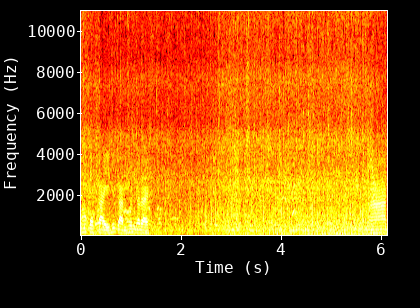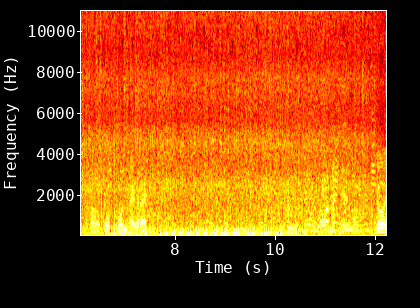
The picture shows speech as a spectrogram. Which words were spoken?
มาแต่ไก่คือกันเพิ่นก็ได้อาดก็พบผลไปก็ได้ตะวันไม่เขตนู่นโดย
